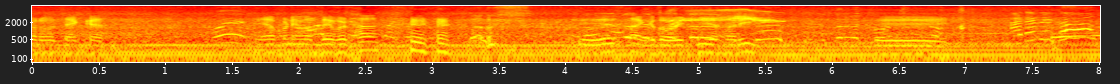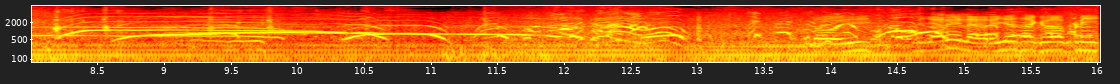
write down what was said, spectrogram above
ਕਰੋ ਚੈੱਕ ਇਹ ਆਪਣੇ ਬੰਦੇ ਬੈਠਾ। ਤੇ ਸੰਗਤ ਬੈਠੀ ਆ ਸਾਰੀ। ਤੇ ਅਰੇ ਦੇਖੋ। ਲੋ ਜੀ ਨਜ਼ਾਰੇ ਲੈ ਰਹੀ ਆ ਸਕਦਾ ਆਪਣੀ।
